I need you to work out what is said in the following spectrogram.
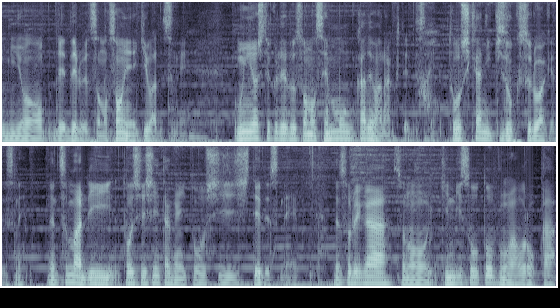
運用で出るその損益はですね運用してくれるその専門家ではなくてですね、投資家に帰属するわけですね。でつまり投資信託に投資してですねでそれがその金利相当分はおろか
